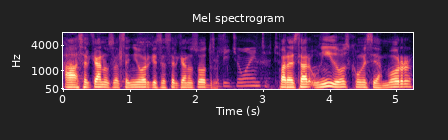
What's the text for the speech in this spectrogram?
a acercarnos al Señor que se acerca a nosotros, para estar unidos con ese amor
